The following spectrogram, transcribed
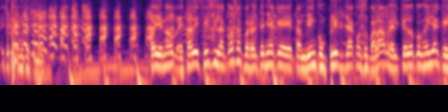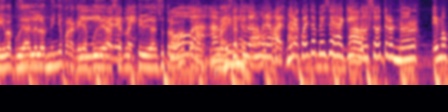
Echa para allá, muchacho. Oye, no, está difícil la cosa, pero él tenía que también cumplir ya con su palabra. Él quedó con ella que iba a cuidarle a los niños para que Sí, ella pudiera hacer la actividad en su trabajo. Cuba, pero a veces tú das una... Mira, ¿cuántas veces aquí nosotros no hemos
